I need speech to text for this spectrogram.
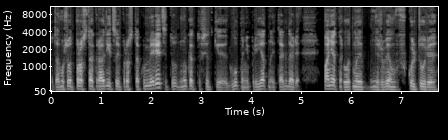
Потому что вот просто так родиться и просто так умереть, это ну, как-то все-таки глупо, неприятно и так далее. Понятно, вот мы живем в культуре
